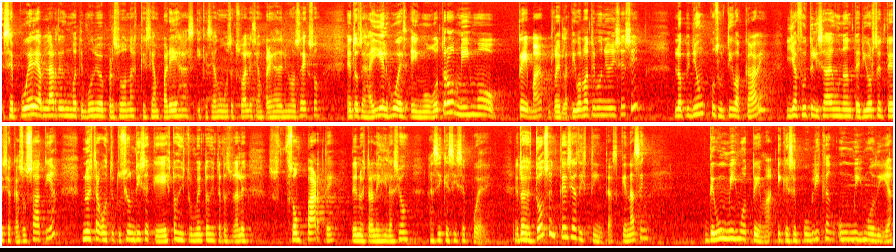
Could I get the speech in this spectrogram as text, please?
Se puede hablar de un matrimonio de personas que sean parejas y que sean homosexuales, sean parejas del mismo sexo. Entonces ahí el juez en otro mismo tema relativo al matrimonio dice, sí, la opinión consultiva cabe, ya fue utilizada en una anterior sentencia, caso Satia. Nuestra constitución dice que estos instrumentos internacionales son parte de nuestra legislación, así que sí se puede. Entonces, dos sentencias distintas que nacen de un mismo tema y que se publican un mismo día,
